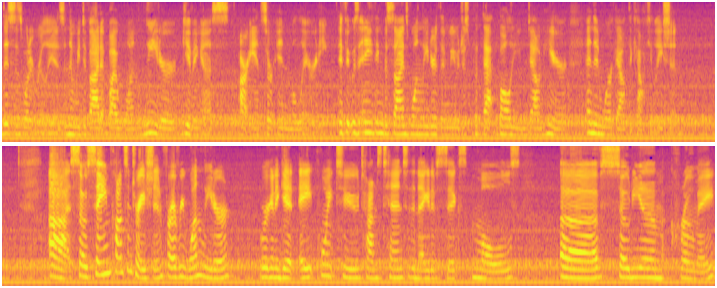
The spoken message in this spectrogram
This is what it really is. And then we divide it by one liter, giving us our answer in molarity. If it was anything besides one liter, then we would just put that volume down here and then work out the calculation. Uh, so same concentration for every one liter we're going to get 8.2 times 10 to the negative 6 moles of sodium chromate.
